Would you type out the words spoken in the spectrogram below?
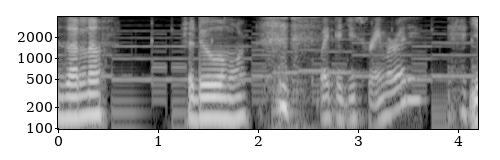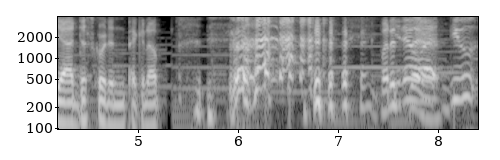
Is that enough? Should I do a little more? Wait, did you scream already? Yeah, Discord didn't pick it up, but it's you know there. what? Do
